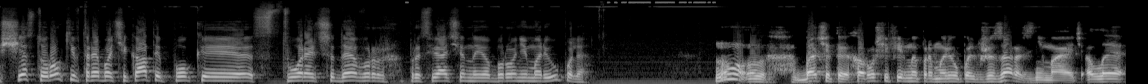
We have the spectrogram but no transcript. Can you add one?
ще 100 років треба чекати, поки створять шедевр, присвячений обороні Маріуполя. Ну, бачите, хороші фільми про Маріуполь вже зараз знімають, але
